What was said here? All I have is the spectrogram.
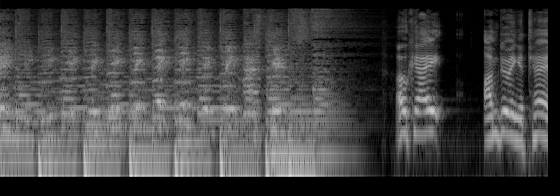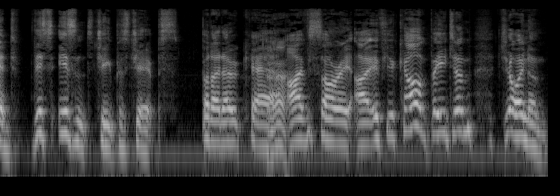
Okay, I'm doing a TED. This isn't cheap as chips, but I don't care. Ah. I'm sorry. I, if you can't beat them, join them.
